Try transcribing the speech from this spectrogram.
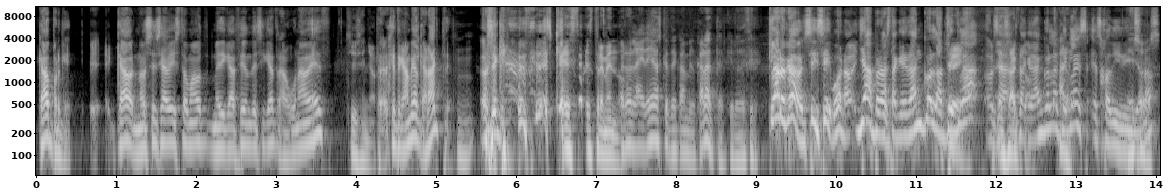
Claro, porque, eh, claro, no sé si habéis tomado medicación de psiquiatra alguna vez, Sí, señor. pero es que te cambia el carácter. O sea, quiero decir, es que Es, es tremendo. Pero la idea es que te cambie el carácter, quiero decir. Claro, claro, sí, sí, bueno, ya, pero hasta que dan con la Sí, tecla, o sea, exacto. hasta que dan con la Claro. tecla es, es jodidillo, Eso ¿no? es.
